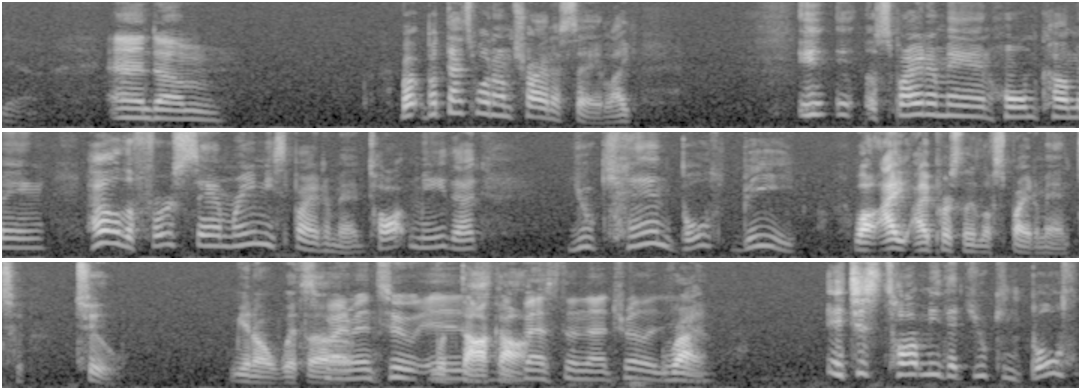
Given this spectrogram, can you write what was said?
yeah. And um, But but that's what I'm trying to say. Like, in, in Spider-Man: Homecoming, hell, the first Sam Raimi Spider-Man taught me that you can both be. Well, I, I personally love Spider-Man two, two. You know, with uh, Spider-Man Two with is Doc the Ock. best in that trilogy. Right. It just taught me that you can both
